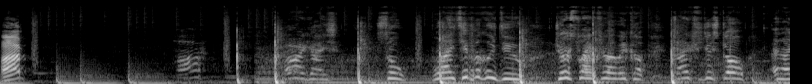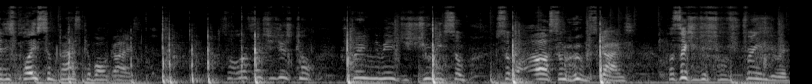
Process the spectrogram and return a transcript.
Up. Huh? Alright, guys. So, what I typically do just after I wake up is I actually just go and I just play some basketball, guys. So let's actually just go straight into me just shooting some some uh, some hoops, guys. Let's actually just go straight into it.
